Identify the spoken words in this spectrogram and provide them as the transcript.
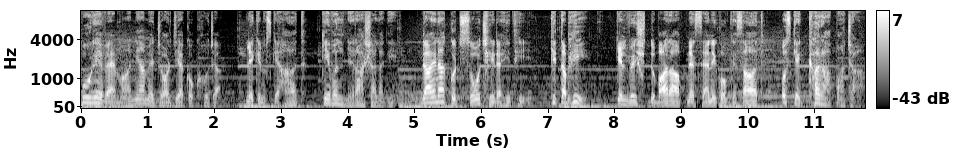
पूरे वैमानिया में जॉर्जिया को खोजा, लेकिन उसके हाथ केवल निराशा लगी। डायना कुछ सोच ही रही थी कि तभी किलविश दोबारा अपने सैनिकों के साथ उसके घर आ पहुँचा।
